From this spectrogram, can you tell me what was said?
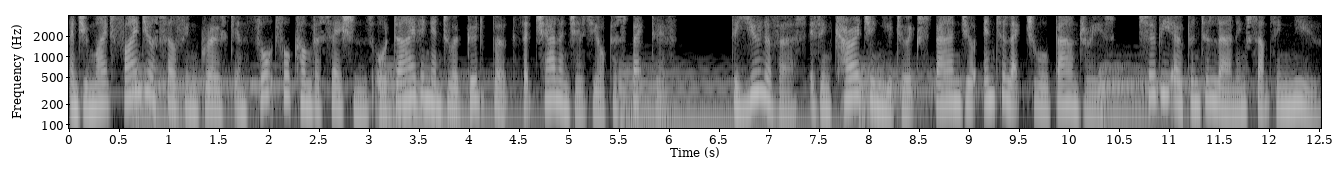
and you might find yourself engrossed in thoughtful conversations or diving into a good book that challenges your perspective. The universe is encouraging you to expand your intellectual boundaries, so be open to learning something new.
